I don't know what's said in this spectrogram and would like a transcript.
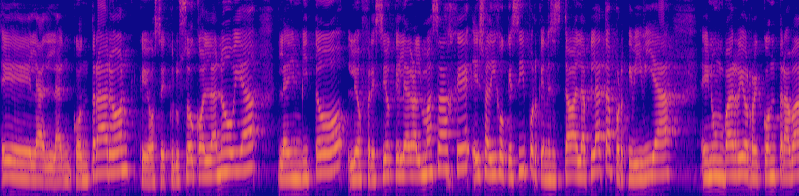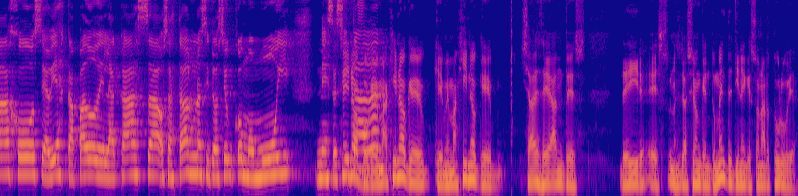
eh, la, la encontraron, que o se cruzó con la novia, la invitó, le ofreció que le haga el masaje, ella dijo que sí porque necesitaba la plata, porque vivía en un barrio recontrabajo, se había escapado de la casa, o sea, estaba en una situación como muy Sí, no, porque imagino que, que me imagino que ya desde antes de ir es una situación que en tu mente tiene que sonar turbia.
